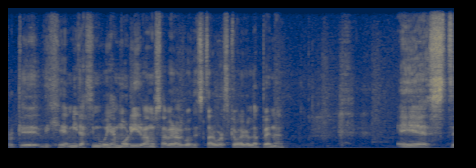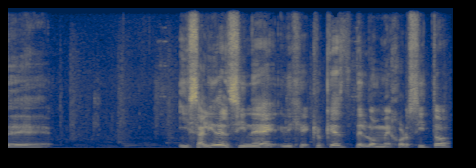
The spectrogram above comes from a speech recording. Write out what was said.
porque dije, mira, si me voy a morir, vamos a ver algo de Star Wars que valga la pena. Este... Y salí del cine y dije, creo que es de lo mejorcito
